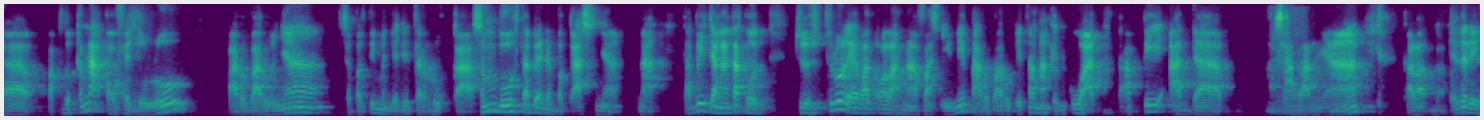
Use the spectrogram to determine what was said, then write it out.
eh, waktu kena COVID dulu paru-parunya seperti menjadi terluka, sembuh tapi ada bekasnya. Nah, tapi jangan takut, justru lewat olah nafas ini paru-paru kita makin kuat. Tapi ada sarannya, kalau ya tadi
